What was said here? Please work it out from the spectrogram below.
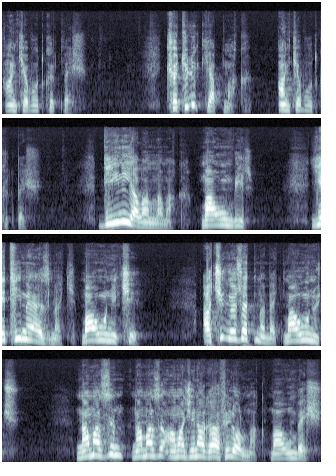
Ankebut 45. Kötülük yapmak. Ankebut 45. Dini yalanlamak. Maun 1. Yetimi ezmek. Maun 2. Açı gözetmemek. Maun 3. Namazın namazı amacına gafil olmak. Maun 5.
